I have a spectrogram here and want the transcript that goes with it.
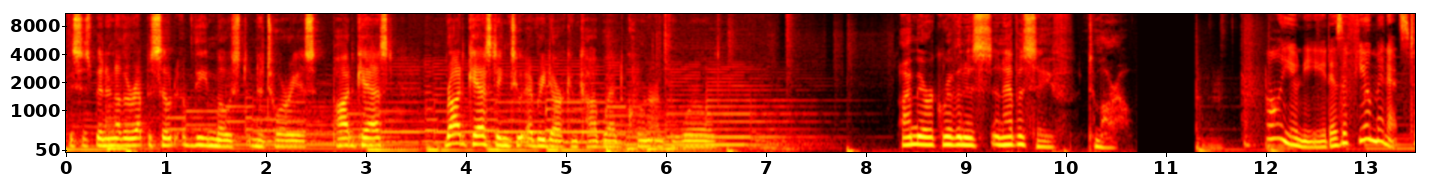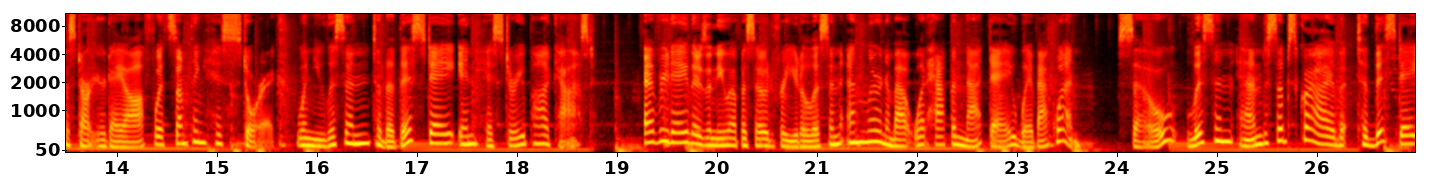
This has been another episode of the Most Notorious podcast, broadcasting to every dark and cobwebbed corner of the world. I'm Erik Rivenes, and have a safe tomorrow. All you need is a few minutes to start your day off with something historic when you listen to the This Day in History podcast. Every day, there's a new episode for you to listen and learn about what happened that day way back when. So, listen and subscribe to This Day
